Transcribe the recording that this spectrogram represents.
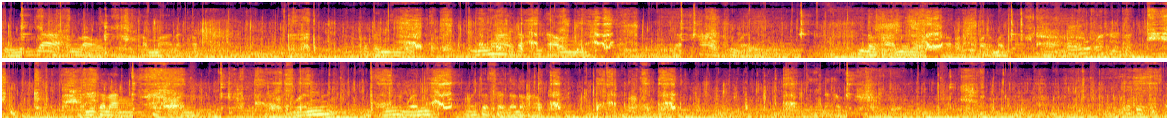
ปู่รุ่นย่าของเราทำมานะครับ ก็เป็นง่ายๆครับที่ทำจากข้าวสวย ที่เราทานไม่หมดครับก็เอามาจากข้าวแปรรูปอาหารอันนี้กำลังขั้นตอนเหมือนเหมือนเหมือนเหมันจะเสร็จแล้วเหรอครับนี่นะครับกระเด็นไป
